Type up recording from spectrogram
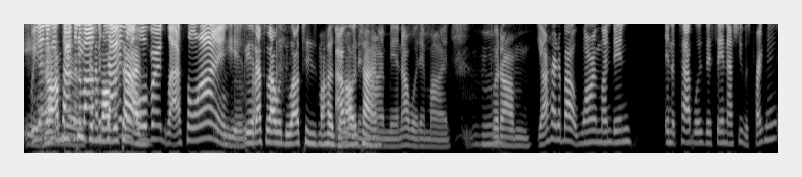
We're Yeah. gonna No, be I'm be talking teasing about him all the time. over a glass of wine. Yeah, Yeah, that's what I would do. I'll tease my husband I all the wouldn't time. mind, man. I wouldn't mind. Mhm. But um, y'all heard about Lauren London in the tabloids? They saying that she was pregnant.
